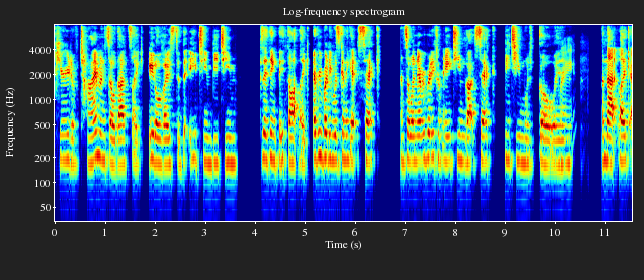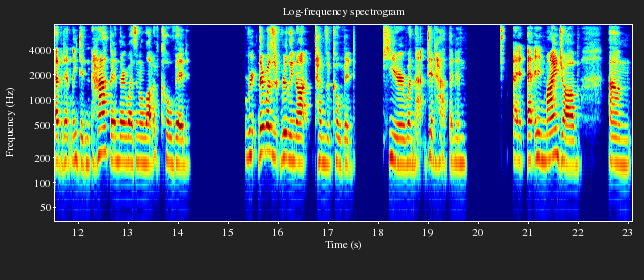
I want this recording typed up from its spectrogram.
period of time, and so that's like Edelweiss did the A team, B team, because I think they thought like everybody was going to get sick, and so when everybody from A team got sick, B team would go in right. and that like evidently didn't happen there wasn't a lot of covid Re- there was really not tons of covid here when that did happen and I- in my job um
